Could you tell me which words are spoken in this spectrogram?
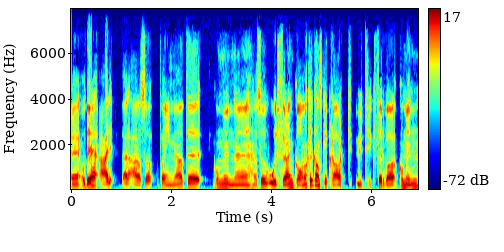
Og det er, Der er altså poenget at kommune, altså ordføreren ga nok et ganske klart uttrykk for hva kommunen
